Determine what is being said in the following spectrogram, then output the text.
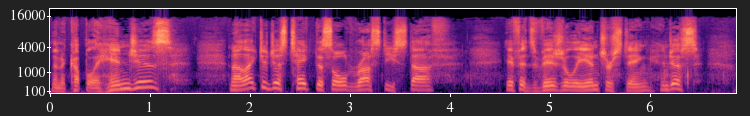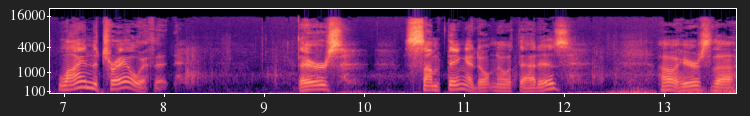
Then a couple of hinges. And I like to just take this old rusty stuff if it's visually interesting and just line the trail with it. There's something, I don't know what that is. Oh, here's the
